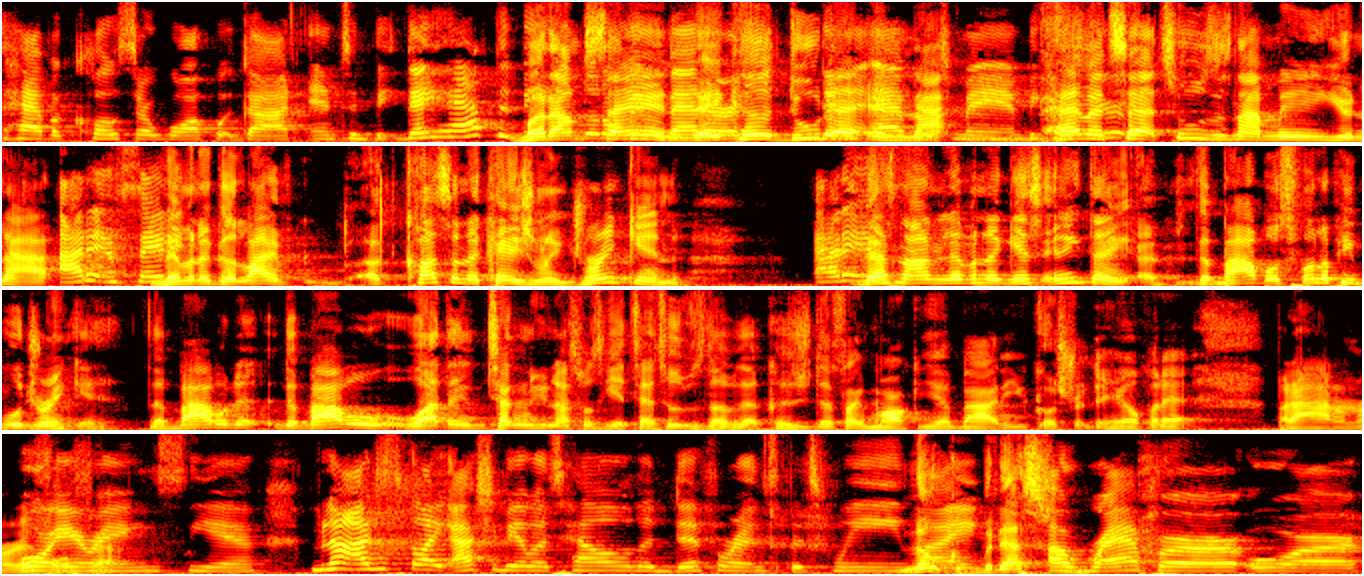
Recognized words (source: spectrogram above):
a, have a closer walk with God and to be. They have to be. But a I'm little saying bit they could do that and not man having tattoos does not mean you're not. I didn't say living that- a good life. Uh, cussing occasionally, drinking. I didn't. That's not living against anything. Uh, The Bible's full of people drinking. The Bible, the Bible. Well, I think technically you're not supposed to get tattoos and stuff like that because that's like marking your body. You go straight to hell for that. But I don't know that or a fact. earrings, yeah. But no, I just feel like I should be able to tell the difference between No, like but that's- a rapper or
